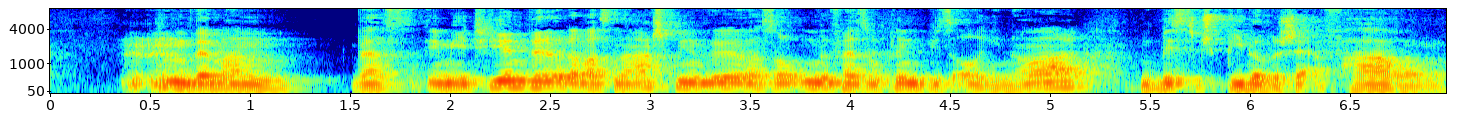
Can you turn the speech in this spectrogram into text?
wenn man was imitieren will oder was nachspielen will, was so ungefähr so klingt wie das Original, ein bisschen spielerische Erfahrung.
